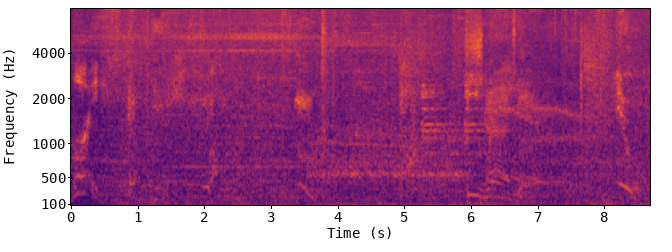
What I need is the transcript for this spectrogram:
boy! Beware! You!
